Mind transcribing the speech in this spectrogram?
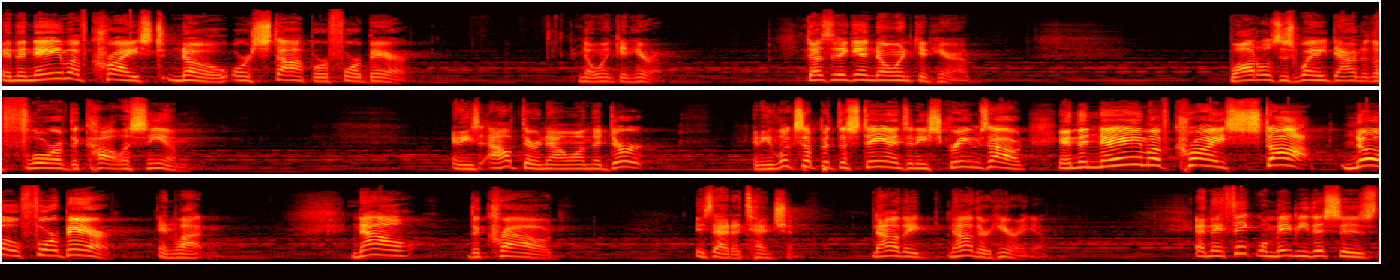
In the name of Christ, no, or stop, or forbear. No one can hear him. Does it again, no one can hear him. Waddles his way down to the floor of the Colosseum. And he's out there now on the dirt and he looks up at the stands and he screams out, In the name of Christ, stop, no, forbear, in Latin. Now the crowd is at attention. Now, they, now they're hearing him. And they think, well, maybe this is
